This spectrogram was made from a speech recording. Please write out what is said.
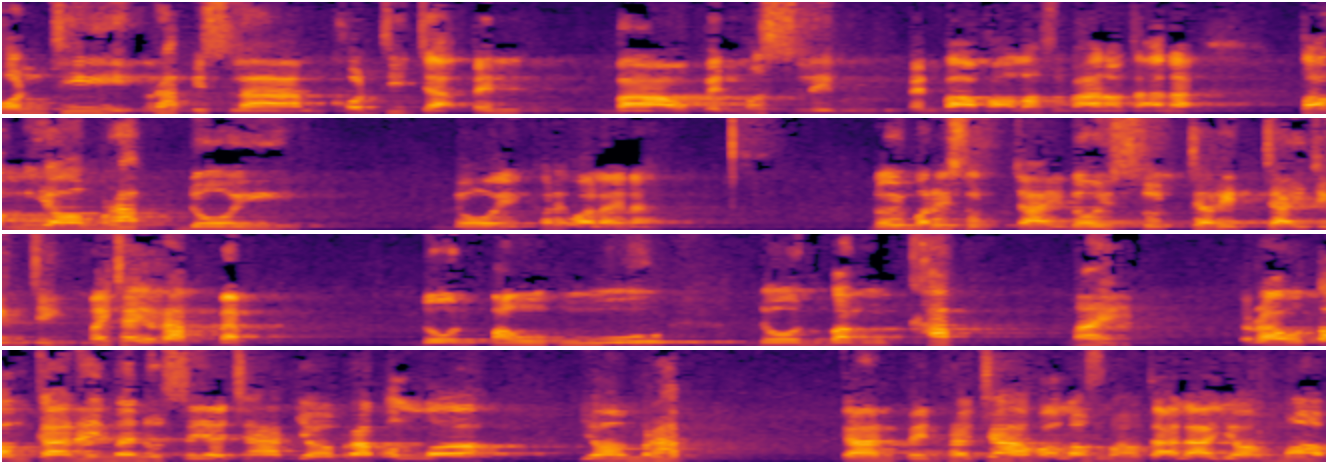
คนที่รับอิสลาม คนที่จะเป็นบ่าวเป็นมุสลิม เป็นบ่าวของอัลลอฮฺสุบานาอัลตะลาต้องยอมรับโดยโดยเขาเรียกว่าอะไรนะ โดยบริสุทธิ์ใจโดยสุดจริตใจจริง ๆ ไม่ใช่รับแบบโดนเป่าหู โดนบังคับไม่ เราต้องการให้มนุษยชาติ ยอมรับอัลลอฮ์ยอมรับการเป็นพระเจ้าของอัลลอฮ์สุบฮานาอัลลยอมมอบ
